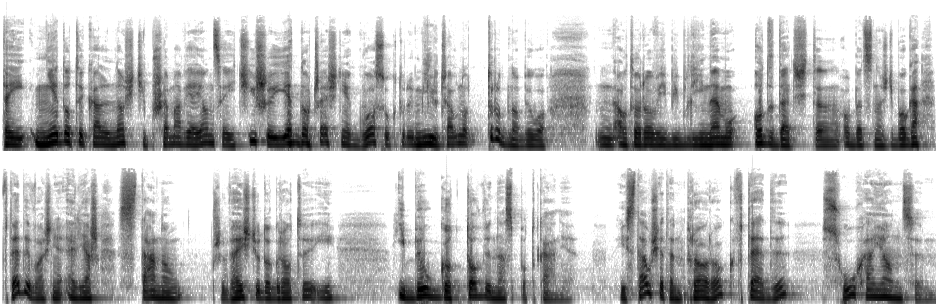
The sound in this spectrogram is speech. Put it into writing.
tej niedotykalności przemawiającej ciszy i jednocześnie głosu, który milczał, no trudno było autorowi biblijnemu oddać tę obecność Boga. Wtedy właśnie Eliasz stanął przy wejściu do groty i, i był gotowy na spotkanie. I stał się ten prorok wtedy słuchającym.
